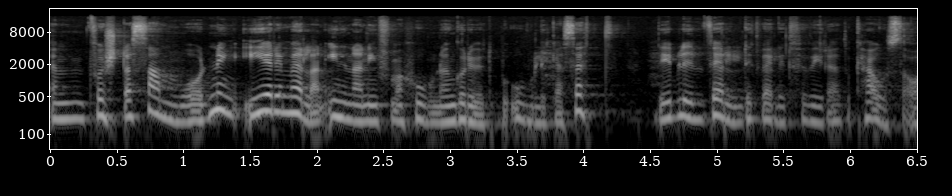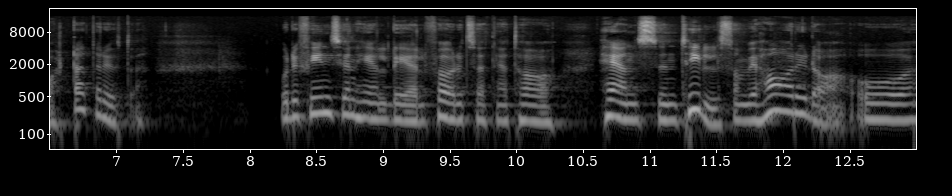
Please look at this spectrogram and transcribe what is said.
en första samordning er emellan innan informationen går ut på olika sätt. Det blir väldigt, väldigt förvirrat och kaosartat där ute. Och det finns ju en hel del förutsättningar att ta hänsyn till som vi har idag. Och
